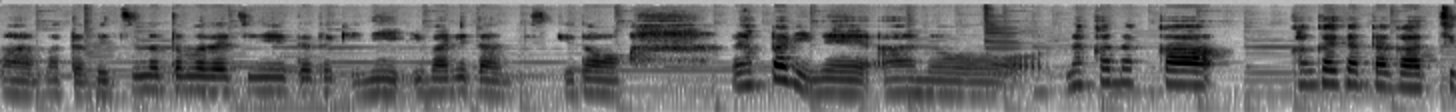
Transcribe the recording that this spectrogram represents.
まあ、また別の友達に言った時に言われたんですけど、やっぱりね、あの、なかなか考え方が違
